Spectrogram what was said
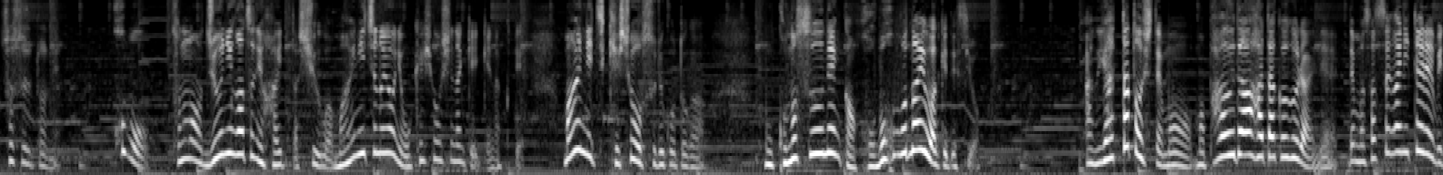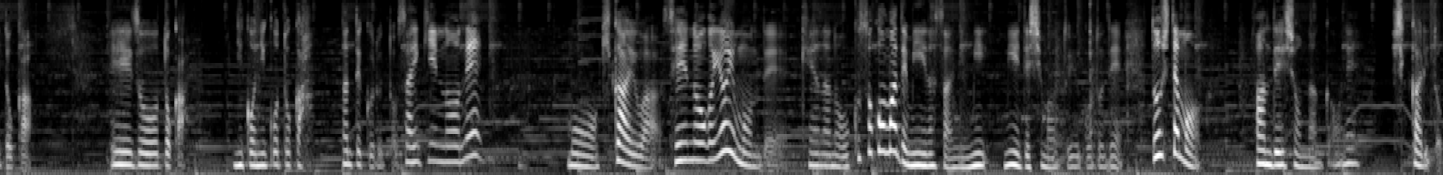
そうするとねほぼその12月に入った週は毎日のようにお化粧しなきゃいけなくて毎日化粧することがもうこの数年間ほぼほぼないわけですよ。あのやったとしても、まあ、パウダーはたくぐらいででもさすがにテレビとか映像とかニコニコとかなってくると最近のねもう機械は性能が良いもんで毛穴の奥底まで皆さんに見えてしまうということでどうしてもファンデーションなんかをねしっかりと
